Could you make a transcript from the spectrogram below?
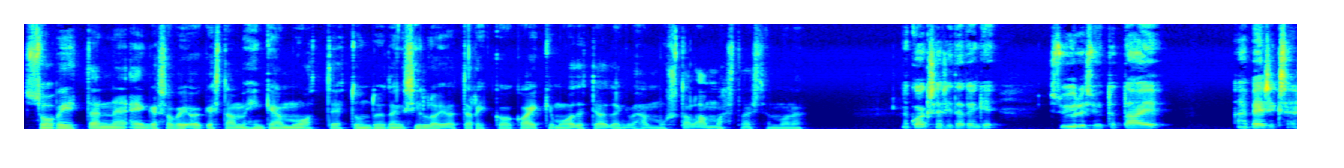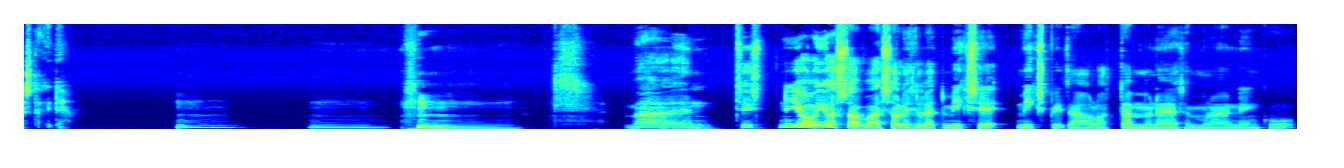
sovi tänne, enkä sovi oikeastaan mihinkään muottiin. Tuntuu jotenkin silloin jo, että rikkoo kaikki muotit ja jotenkin vähän musta lammas tai semmoinen. No koiko sä sitä jotenkin syyllisyyttä tai häpeisikö sitä itse? Mm. Mm. Hmm. Mä en Siis no joo, jossain vaiheessa oli silleen, että miksi, miksi pitää olla tämmöinen ja semmoinen niin kuin,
